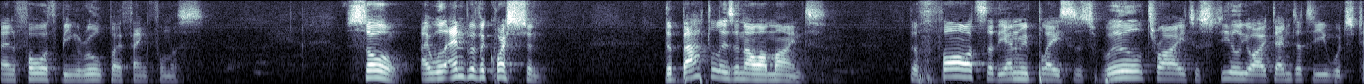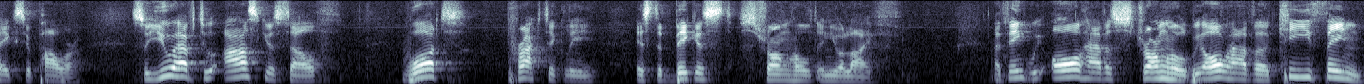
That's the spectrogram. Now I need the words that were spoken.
and fourth, being ruled by thankfulness. So, I will end with a question. The battle is in our mind. The thoughts that the enemy places will try to steal your identity, which takes your power. So you have to ask yourself what practically is the biggest stronghold in your life? I think we all have a stronghold. We all have a key thing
